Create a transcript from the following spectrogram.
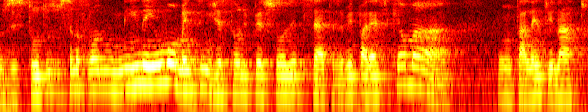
os estudos, você não falou em nenhum momento em gestão de pessoas, etc. Me parece que é uma, um talento inato.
